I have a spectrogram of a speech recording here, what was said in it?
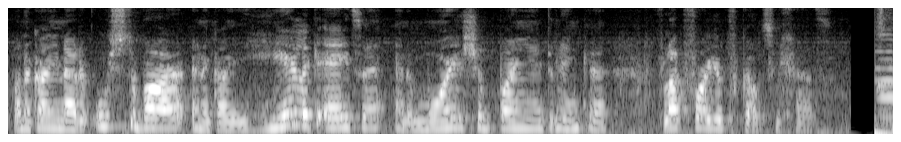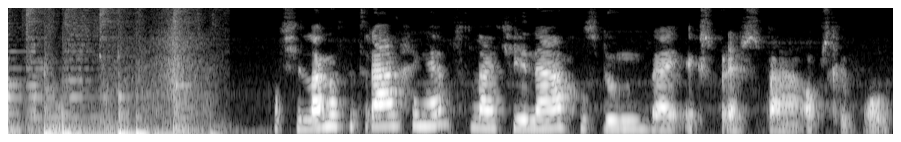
Want dan kan je naar de Oesterbar en dan kan je heerlijk eten en een mooie champagne drinken vlak voor je op vakantie gaat. Als je lange vertraging hebt, laat je je nagels doen bij Express Spa op Schiphol.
